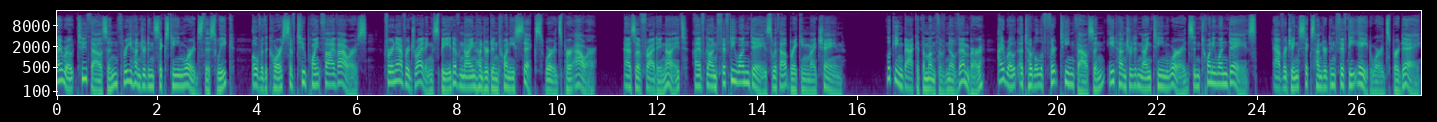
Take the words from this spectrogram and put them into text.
I wrote 2,316 words this week over the course of 2.5 hours for an average writing speed of 926 words per hour. As of Friday night, I have gone 51 days without breaking my chain. Looking back at the month of November, I wrote a total of 13,819 words in 21 days, averaging 658 words per day.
